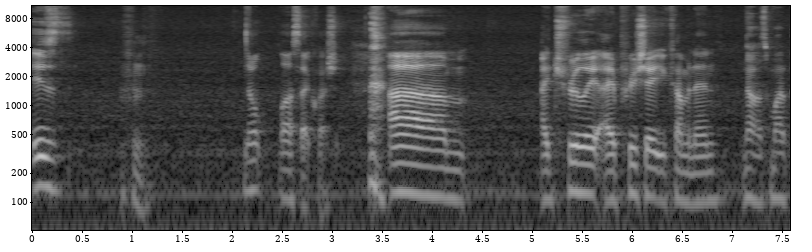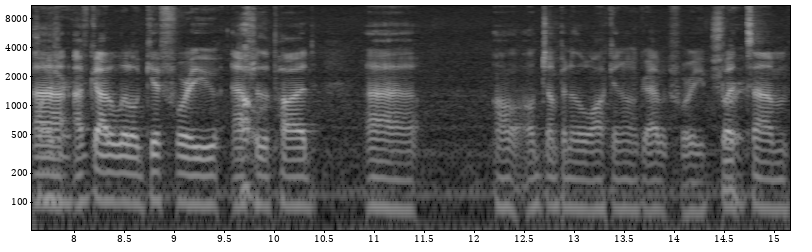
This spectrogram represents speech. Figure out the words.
is hmm, nope, lost that question. um I truly I appreciate you coming in. no it's my Uh, pleasure I've got a little gift for you after Oh. the pod. Uh I'll I'll jump into the walk-in and I'll grab it for you. Sure. But um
